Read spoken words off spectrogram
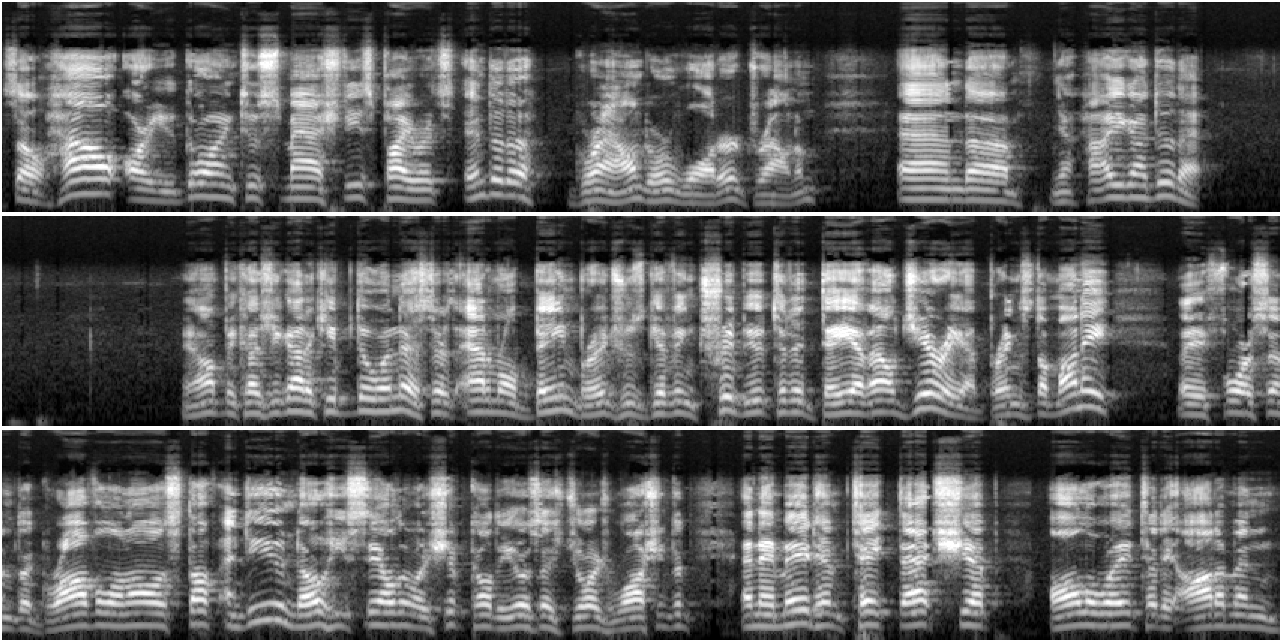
So how are you going to smash these pirates into the ground or water, drown them, and uh, yeah, how are you going to do that? You know, because you got to keep doing this. There's Admiral Bainbridge who's giving tribute to the Dey of Algeria. Brings the money. They force him to grovel and all this stuff. And do you know he sailed in a ship called the USS George Washington? And they made him take that ship all the way to the Ottoman,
